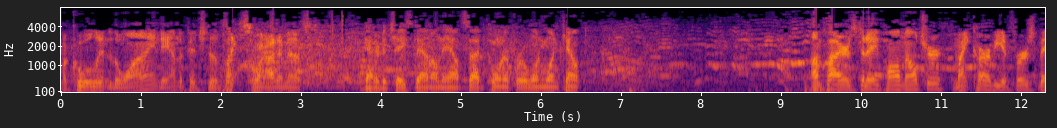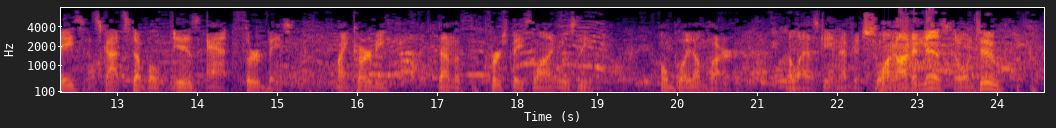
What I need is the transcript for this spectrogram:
McCool into the wind and the pitch to the plate. Swung out and missed. Got her to chase down on the outside corner for a 1-1 count. Umpires today, Paul Melcher, Mike Carby at first base, and Scott Stemple is at third base. Mike Carby down the first base line was the home plate umpire the last game. That pitch swung on and missed, 0-2.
